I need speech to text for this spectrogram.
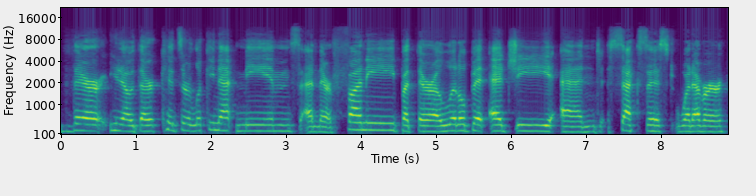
their you know their kids are looking at memes and they're funny but they're a little bit edgy and sexist whatever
